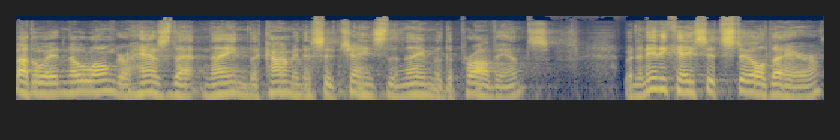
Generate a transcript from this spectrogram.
By the way, it no longer has that name. The communists have changed the name of the province. But in any case, it's still there.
